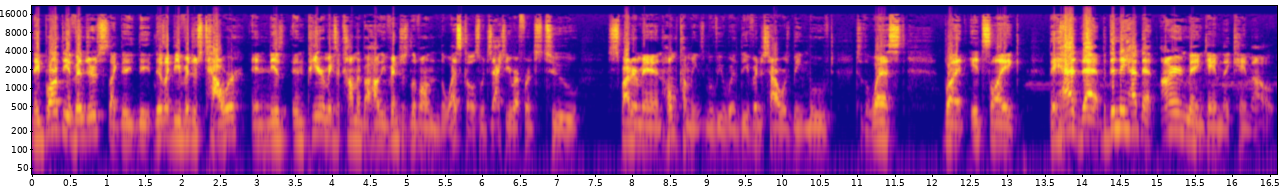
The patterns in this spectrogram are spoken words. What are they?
they brought the Avengers, like the, the there's like the Avengers Tower, and and Peter makes a comment about how the Avengers live on the West Coast, which is actually a reference to Spider-Man: Homecoming's movie when the Avengers Tower was being moved to the West. But it's like they had that, but then they had that Iron Man game that came out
